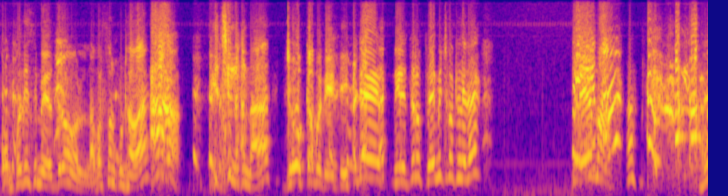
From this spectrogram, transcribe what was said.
కొంపదీసి మేము ఇద్దరం లవర్స్ అనుకుంటావా ఆ. పిచ్చి నాన్న జోక్ కాబట్టి ఏంటి? అంటే మీరిద్దరు ప్రేమించుకోవట్లేదా? ప్రేమ? ఆ? అరే,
